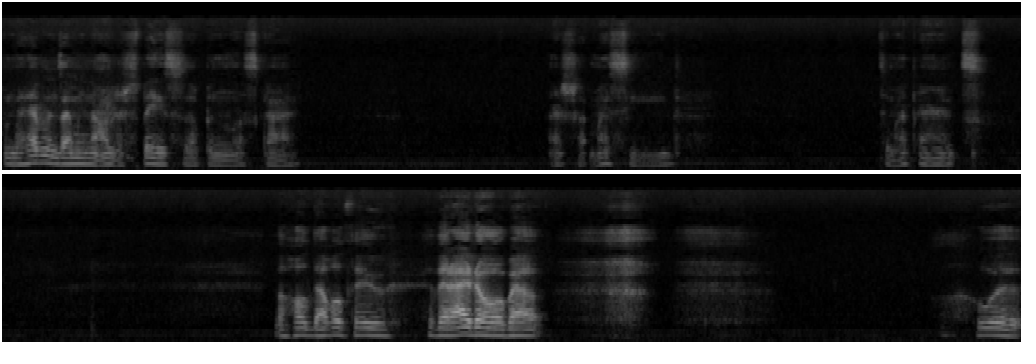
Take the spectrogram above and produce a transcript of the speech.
From the heavens, I mean outer space up in the sky. I shot my seed to my parents. The whole devil thing that I know about was,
